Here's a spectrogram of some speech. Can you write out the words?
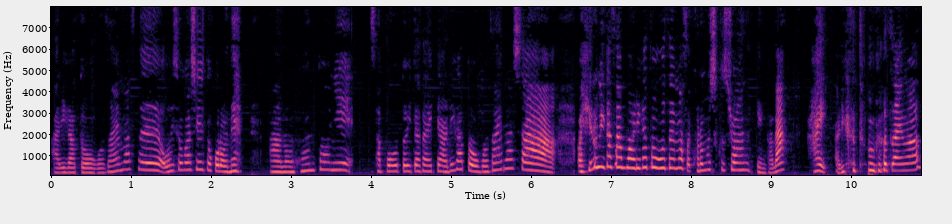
ありがとうございます。お忙しいところね、あの、本当にサポートいただいてありがとうございました。あ、ひろみかさんもありがとうございます。これもスクショ案件かな？はい、ありがとうございます。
